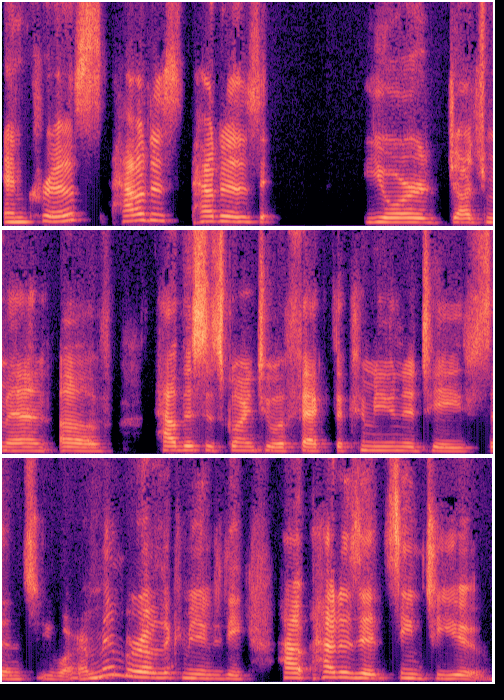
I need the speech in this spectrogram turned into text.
And Chris, how does how does your judgment of how this is going to affect the community since you are a member of the community how, how does it seem to you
